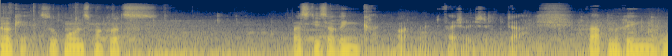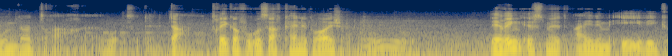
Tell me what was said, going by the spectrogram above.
Okay, suchen wir uns mal kurz, was dieser Ring kann. Falsche Richtung. Da. Wappenring, ruhender Drache. Wo ist er denn? Da. Träger verursacht keine Geräusche. Oh. Der Ring ist mit einem ewig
